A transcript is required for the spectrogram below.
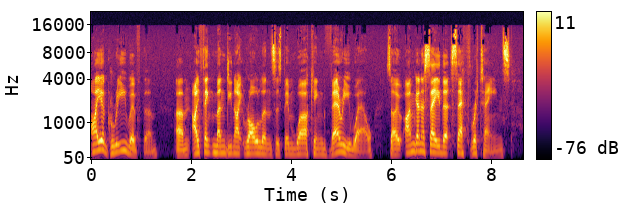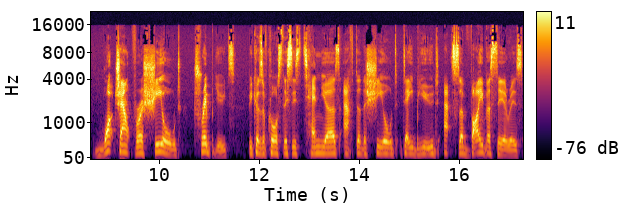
I agree with them. Um, I think Monday Night Rollins has been working very well. So I'm going to say that Seth retains. Watch out for a Shield tribute because, of course, this is 10 years after the Shield debuted at Survivor Series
